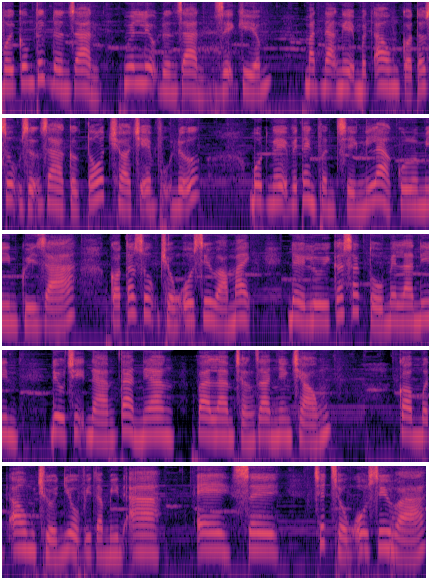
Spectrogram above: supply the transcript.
Với công thức đơn giản, nguyên liệu đơn giản, dễ kiếm, mặt nạ nghệ mật ong có tác dụng dưỡng da cực tốt cho chị em phụ nữ. Bột nghệ với thành phần chính là curamin quý giá, có tác dụng chống oxy hóa mạnh, đẩy lùi các sắc tố melanin, điều trị nám tàn nhang và làm trắng da nhanh chóng. Còn mật ong chứa nhiều vitamin A, E, C, chất chống oxy hóa,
